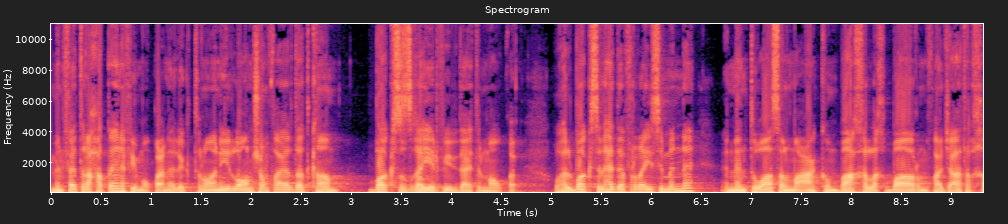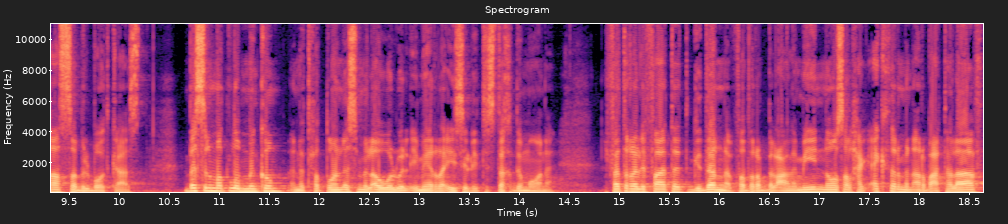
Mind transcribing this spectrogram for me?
من فترة حطينا في موقعنا الإلكتروني launchonfire.com box صغير في بداية الموقع. وهال box الهدف الرئيسي منه إن نتواصل معاكم بآخر الأخبار والمفاجآت الخاصة بالبودكاست. بس المطلوب منكم إن تحطون الاسم الأول والإيميل الرئيسي اللي تستخدمونه. الفترة اللي فاتت قدرنا بفضل رب العالمين نوصل حق أكثر من 4000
